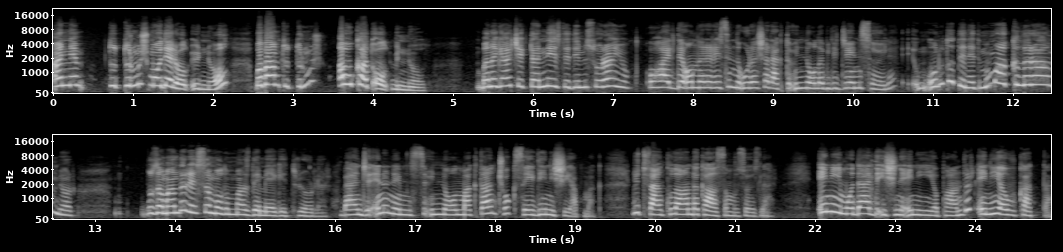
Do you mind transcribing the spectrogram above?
Annem tutturmuş model ol, ünlü ol. Babam tutturmuş avukat ol, ünlü ol. Bana gerçekten ne istediğimi soran yok. O halde onlara resimle uğraşarak da ünlü olabileceğini söyle. E, Onu da denedim ama akılları almıyor. Bu zamanda ressam olunmaz demeye getiriyorlar. Bence en önemlisi ünlü olmaktan çok sevdiğin işi yapmak. Lütfen kulağında kalsın bu sözler. En iyi model de işini en iyi yapandır, en iyi avukat da.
